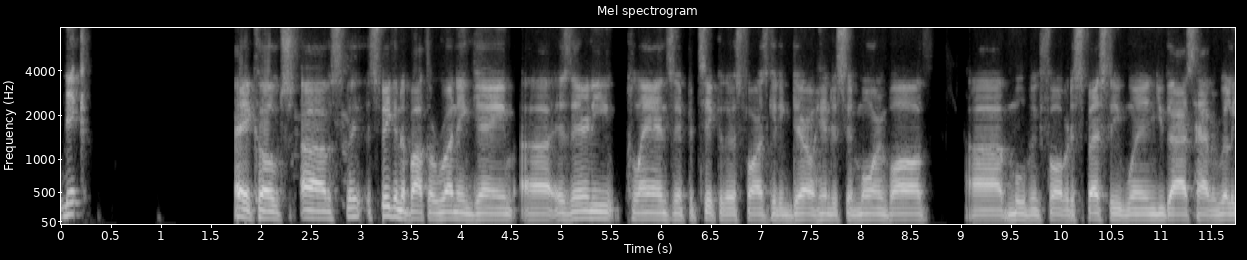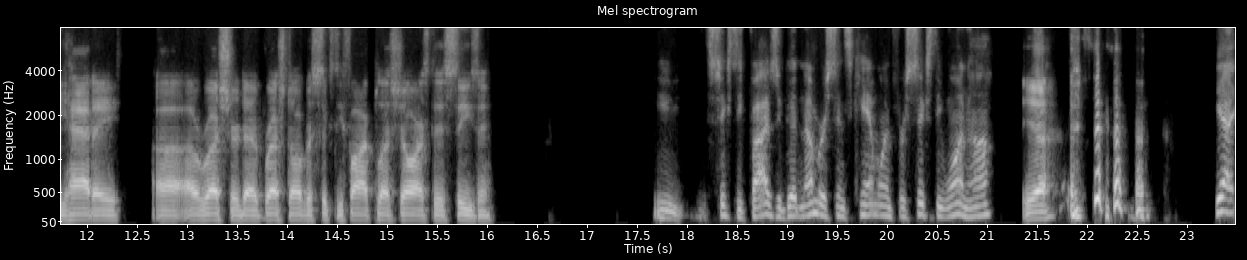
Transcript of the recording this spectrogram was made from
Nick. Hey, Coach. Sp- speaking about the running game, uh, is there any plans in particular as far as getting Darrell Henderson more involved uh, moving forward, especially when you guys haven't really had a uh, a rusher that rushed over 65 plus yards this season? Hmm, 65 is a good number since Cam went for 61, huh? Yeah. Yeah,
